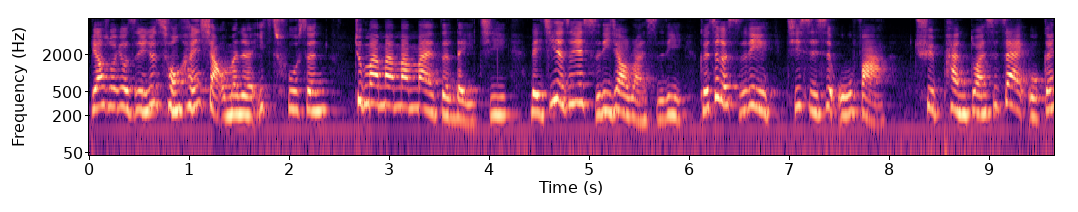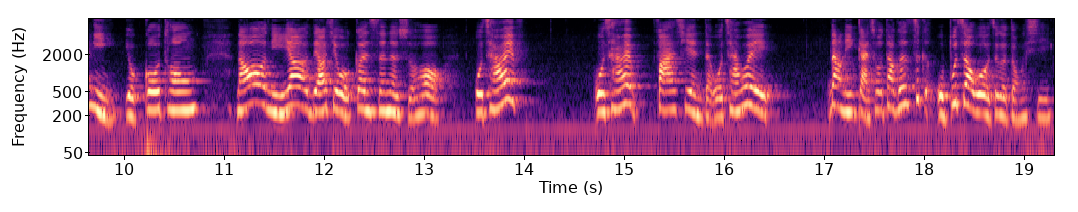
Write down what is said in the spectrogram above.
不要说幼稚园，就是从很小，我们的人一出生就慢慢慢慢的累积，累积的这些实力叫软实力。可是这个实力其实是无法去判断，是在我跟你有沟通，然后你要了解我更深的时候，我才会我才会发现的，我才会让你感受到。可是这个我不知道我有这个东西，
